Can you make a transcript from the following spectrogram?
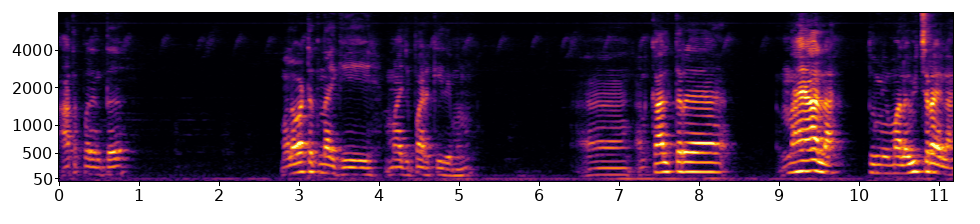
आतापर्यंत मला वाटत नाही की माझी पार केली म्हणून. आणि काल तर नाही आला तुम्ही मला विचारायला.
